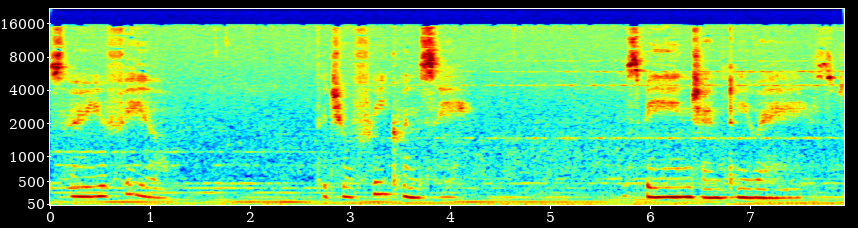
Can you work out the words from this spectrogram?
So you feel that your frequency is being gently raised.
